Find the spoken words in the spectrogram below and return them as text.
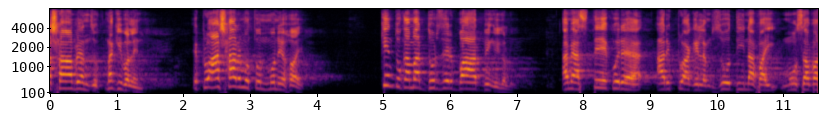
আশা ব্যঞ্জক নাকি বলেন? একটু আশার মতন মনে হয়। কিন্তু আমার ধৈর্যের বাদ ভেঙে গেল। আমি আস্তে করে আর একটু আগে এলাম, যদি না পাই মোসাফা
